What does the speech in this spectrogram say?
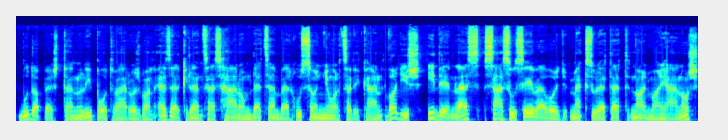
Budapesten, Lipótvárosban 1903. december 28-án, vagyis idén lesz 120 éve, hogy megszületett Neumann János.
